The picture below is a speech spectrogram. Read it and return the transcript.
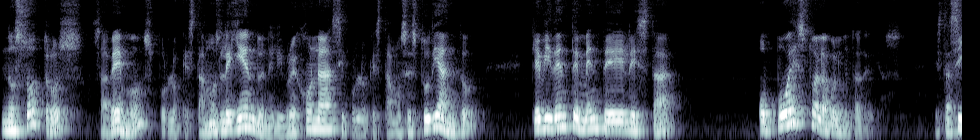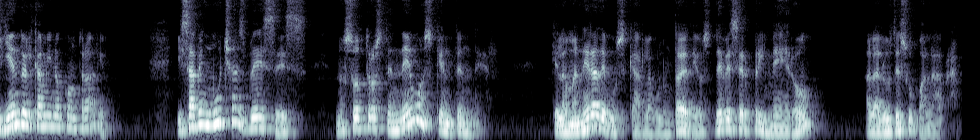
nosotros sabemos, por lo que estamos leyendo en el libro de Jonás y por lo que estamos estudiando, que evidentemente él está opuesto a la voluntad de Dios. Está siguiendo el camino contrario. Y saben, muchas veces nosotros tenemos que entender que la manera de buscar la voluntad de Dios debe ser primero a la luz de su palabra.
